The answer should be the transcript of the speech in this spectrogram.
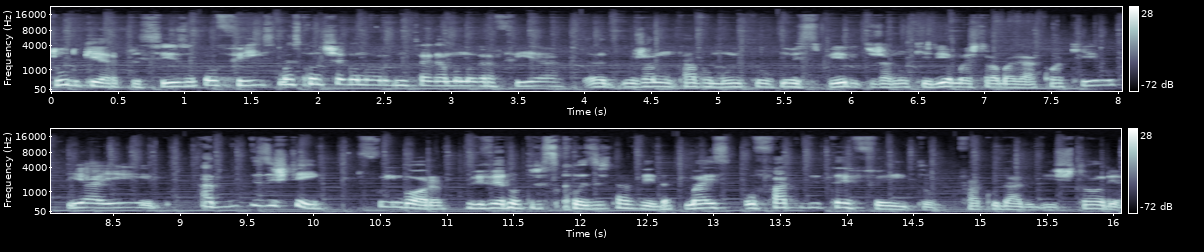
tudo que era preciso, eu fiz, mas quando chegou na hora de entregar a monografia, eh, eu já não estava muito no espírito, já não queria mais trabalhar com aquilo, e aí desisti fui embora, viver outras coisas da vida. Mas o fato de ter feito faculdade de História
